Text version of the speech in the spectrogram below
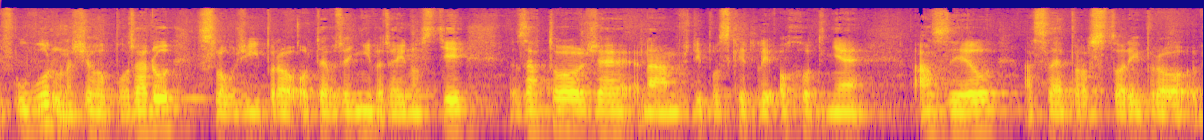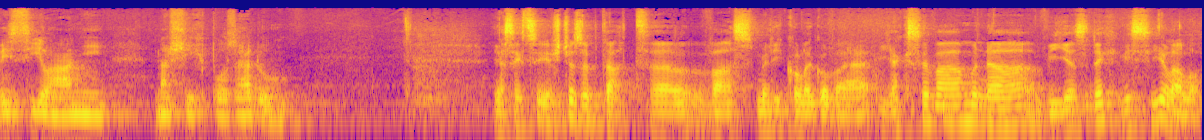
v úvodu našeho pořadu, slouží pro otevření veřejnosti za to, že nám vždy poskytli ochotně azyl a své prostory pro vysílání našich pořadů. Já se chci ještě zeptat eh, vás, milí kolegové, jak se vám na výjezdech vysílalo?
